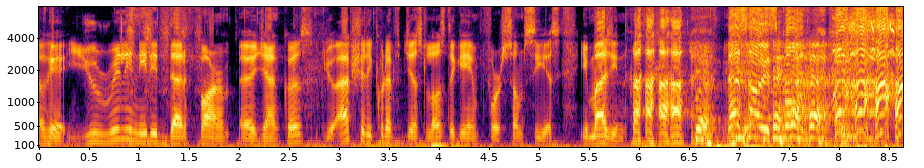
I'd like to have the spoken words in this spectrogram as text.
Okay, you really needed that farm, uh, Jankos. You actually could have just lost the game for some CS. Imagine. That's how it's called.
